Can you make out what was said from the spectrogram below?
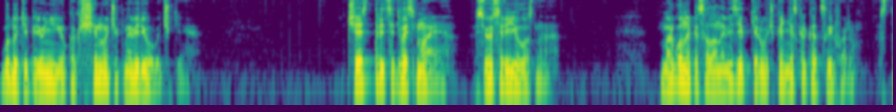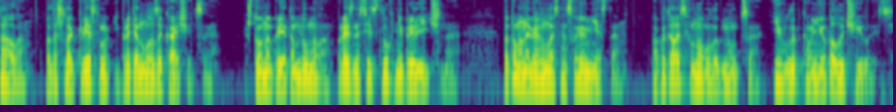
Буду теперь у нее, как щеночек на веревочке». Часть 38. Все серьезно. Марго написала на визитке ручкой несколько цифр. Встала, подошла к креслу и протянула заказчице. Что она при этом думала, произносить вслух неприлично. Потом она вернулась на свое место. Попыталась вновь улыбнуться, и улыбка у нее получилась.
